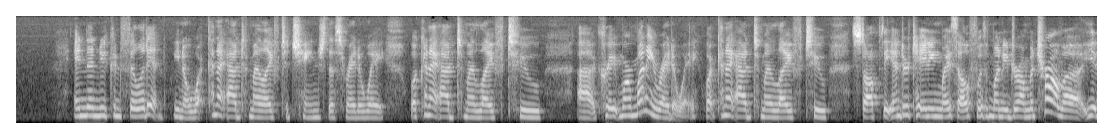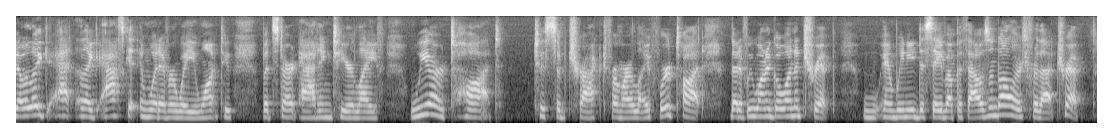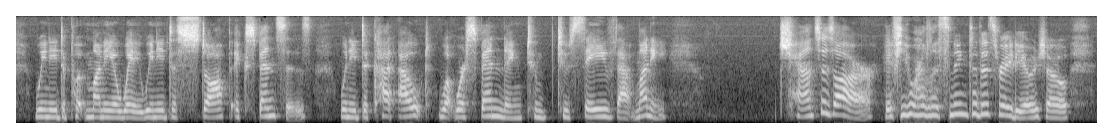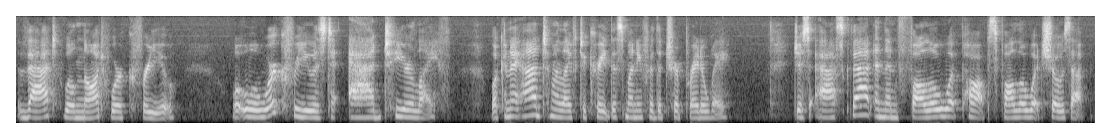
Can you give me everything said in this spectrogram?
And then you can fill it in. You know, what can I add to my life to change this right away? What can I add to my life to uh, create more money right away? What can I add to my life to stop the entertaining myself with money drama trauma? You know, like at, like ask it in whatever way you want to, but start adding to your life. We are taught to subtract from our life. We're taught that if we want to go on a trip and we need to save up a thousand dollars for that trip, we need to put money away. We need to stop expenses. We need to cut out what we're spending to, to save that money. Chances are, if you are listening to this radio show, that will not work for you. What will work for you is to add to your life. What can I add to my life to create this money for the trip right away? Just ask that and then follow what pops, follow what shows up.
